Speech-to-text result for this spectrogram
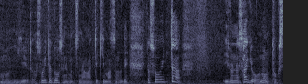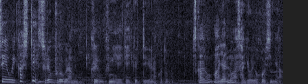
ものを握るとかそういった動作にもつながってきますのでそういったいろんな作業の特性を生かしてそれをプログラムに組み入れていくっていうようなことを使うの、まあ、やるのが作業療法士には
